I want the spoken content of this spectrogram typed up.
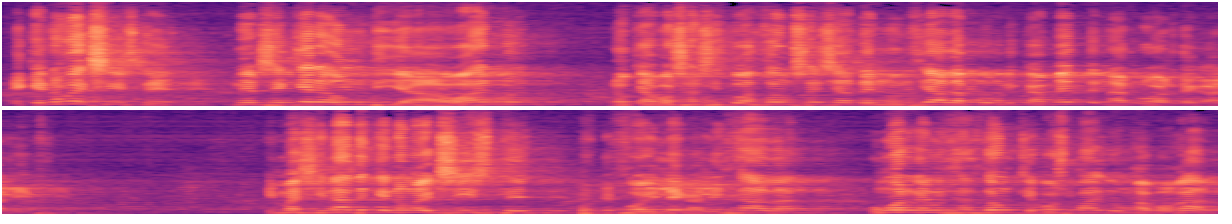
E que non existe nen sequera un día ao ano no que a vosa situación sexa denunciada públicamente nas rúas de Galicia. Imaginade que non existe, porque foi legalizada, unha organización que vos pague un abogado.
